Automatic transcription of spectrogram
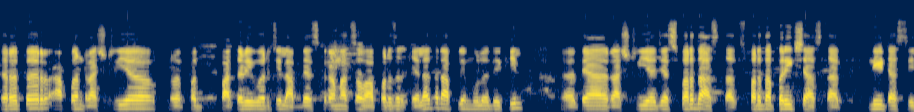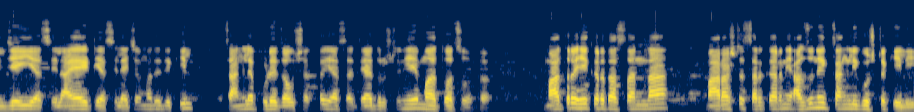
खरं तर आपण राष्ट्रीय प- अभ्यासक्रमाचा वापर जर केला तर आपली मुलं देखील त्या राष्ट्रीय ज्या स्पर्धा असतात स्पर्धा परीक्षा असतात नीट असतील जेई असेल आय आय टी असेल याच्यामध्ये देखील चांगल्या पुढे जाऊ शकतं. या त्या दृष्टीने हे महत्त्वाचं होतं. मात्र हे करत असताना महाराष्ट्र सरकारने अजून एक चांगली गोष्ट केली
